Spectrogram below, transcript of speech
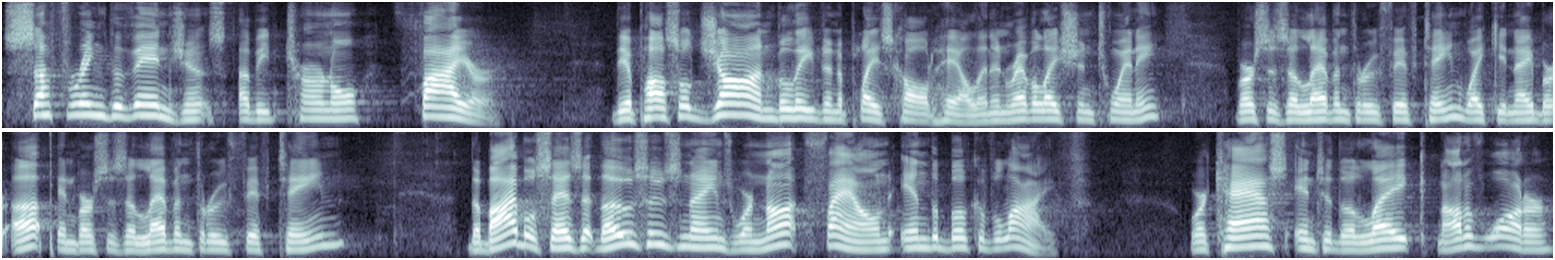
suffering the vengeance of eternal fire. The Apostle John believed in a place called hell, and in Revelation 20, verses 11 through 15, wake your neighbor up in verses 11 through 15. The Bible says that those whose names were not found in the book of life were cast into the lake, not of water,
